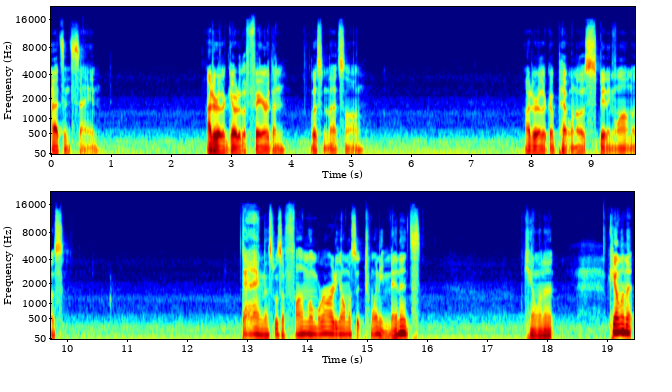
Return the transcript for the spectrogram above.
That's insane. I'd rather go to the fair than listen to that song. I'd rather go pet one of those spitting llamas. Dang, this was a fun one. We're already almost at 20 minutes. Killing it. Killing it.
